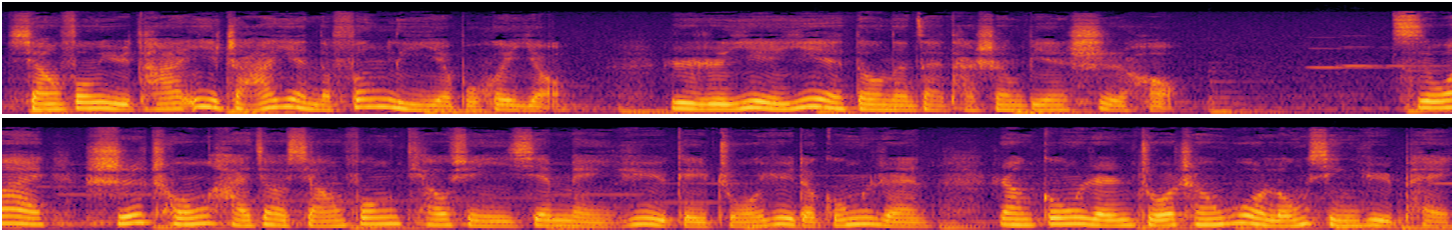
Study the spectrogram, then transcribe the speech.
祥风与他一眨眼的分离也不会有，日日夜夜都能在他身边侍候。此外，石崇还叫祥风挑选一些美玉给琢玉的工人，让工人琢成卧龙形玉佩。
